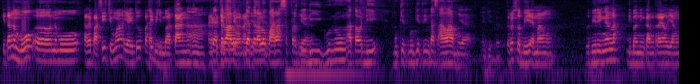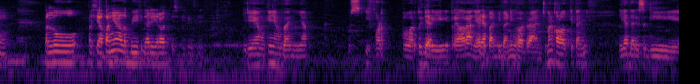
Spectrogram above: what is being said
kita nemu eh, nemu elevasi cuma ya itu pasti di jembatan nggak terlalu kecil-kecilan nggak aja terlalu sih. parah seperti Iya. di gunung atau di bukit-bukit lintas alam Iya. kayak gitu Terus lebih emang lebih ringan lah dibandingkan trail yang perlu persiapannya lebih dari road seperti itu sih. Jadi yang mungkin yang banyak us- effort keluar tuh dari trail run ya Iya. diban- dibanding road run. Cuman kalau kita lihat dari segi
